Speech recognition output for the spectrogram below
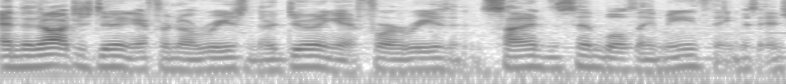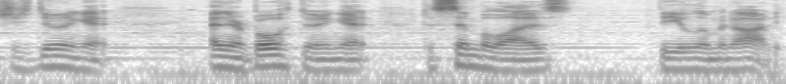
And they're not just doing it for no reason, they're doing it for a reason. Signs and symbols, they mean things, and she's doing it, and they're both doing it to symbolize the Illuminati.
